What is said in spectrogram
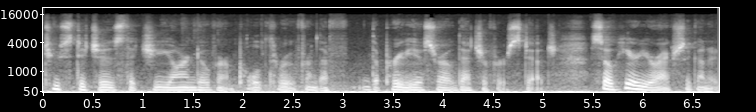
two stitches that you yarned over and pulled through from the, the previous row, that's your first stitch. So here you're actually going to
